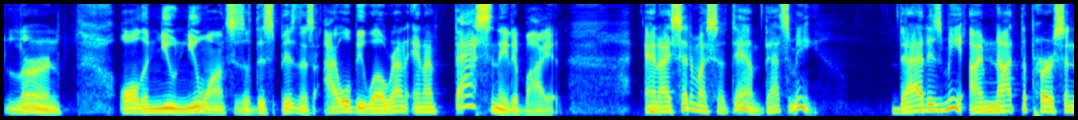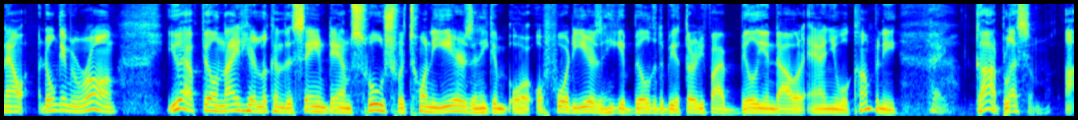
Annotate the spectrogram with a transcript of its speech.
learn all the new nuances of this business, I will be well rounded. And I'm fascinated by it. And I said to myself, "Damn, that's me." That is me. I'm not the person. Now, don't get me wrong. You have Phil Knight here looking at the same damn swoosh for 20 years and he can or, or 40 years and he could build it to be a 35 billion dollar annual company. Hey. God bless him. I,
